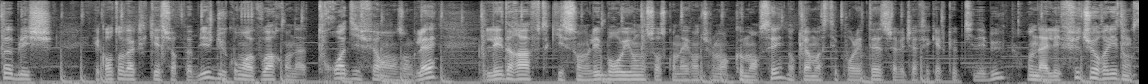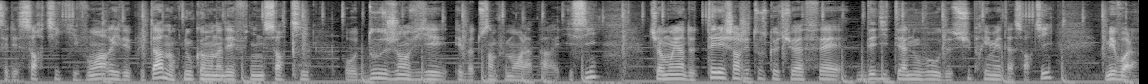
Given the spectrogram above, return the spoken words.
Publish. Et quand on va cliquer sur Publish, du coup on va voir qu'on a trois différents onglets les drafts qui sont les brouillons sur ce qu'on a éventuellement commencé. Donc là, moi, c'était pour les tests, j'avais déjà fait quelques petits débuts. On a les futures releases, donc c'est les sorties qui vont arriver plus tard. Donc nous, comme on a défini une sortie au 12 janvier, et bah tout simplement elle apparaît ici. Tu as moyen de télécharger tout ce que tu as fait, d'éditer à nouveau ou de supprimer ta sortie. Mais voilà,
